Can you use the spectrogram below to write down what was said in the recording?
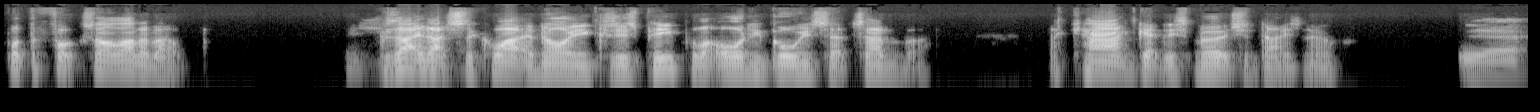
What the fuck's all that about? Because that is actually quite annoying. Because there's people that only go in September. I can't get this merchandise now. Yeah.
